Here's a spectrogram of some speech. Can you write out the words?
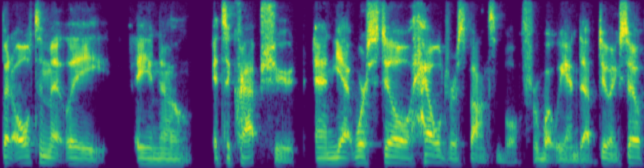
But ultimately, you know, it's a crapshoot. And yet we're still held responsible for what we end up doing. So,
